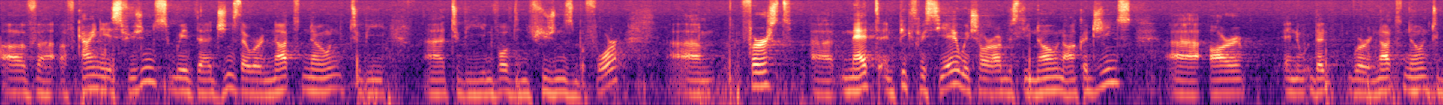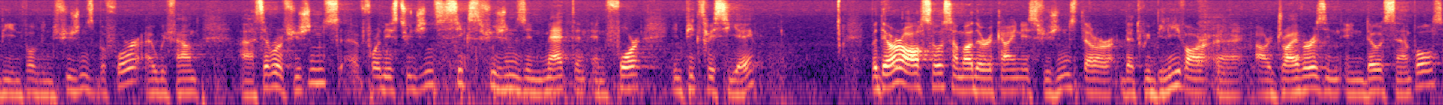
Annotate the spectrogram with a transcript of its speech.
of, uh, of kinase fusions with uh, genes that were not known to be, uh, to be involved in fusions before. Um, first, MET and PIK3CA, which are obviously known oncogenes, uh, are and that were not known to be involved in fusions before. Uh, we found uh, several fusions for these two genes, six fusions in MET and, and four in PIK3CA. But there are also some other kinase fusions that, are, that we believe are, uh, are drivers in, in those samples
